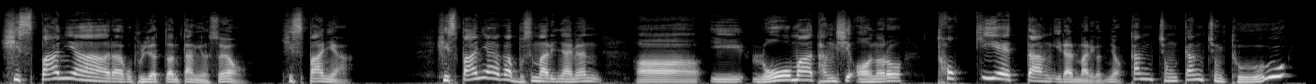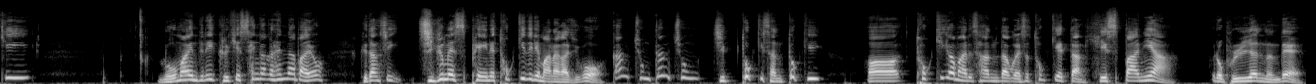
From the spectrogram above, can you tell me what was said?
히스파니아라고 불렸던 땅이었어요. 히스파니아. 히스파니아가 무슨 말이냐면 어, 이 로마 당시 언어로 토끼의 땅이란 말이거든요. 깡총 깡총 토끼. 로마인들이 그렇게 생각을 했나 봐요. 그 당시 지금의 스페인에 토끼들이 많아가지고 깡총 깡총 집토끼 산 토끼. 어, 토끼가 많이 산다고 해서 토끼의 땅 히스파니아로 불렸는데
